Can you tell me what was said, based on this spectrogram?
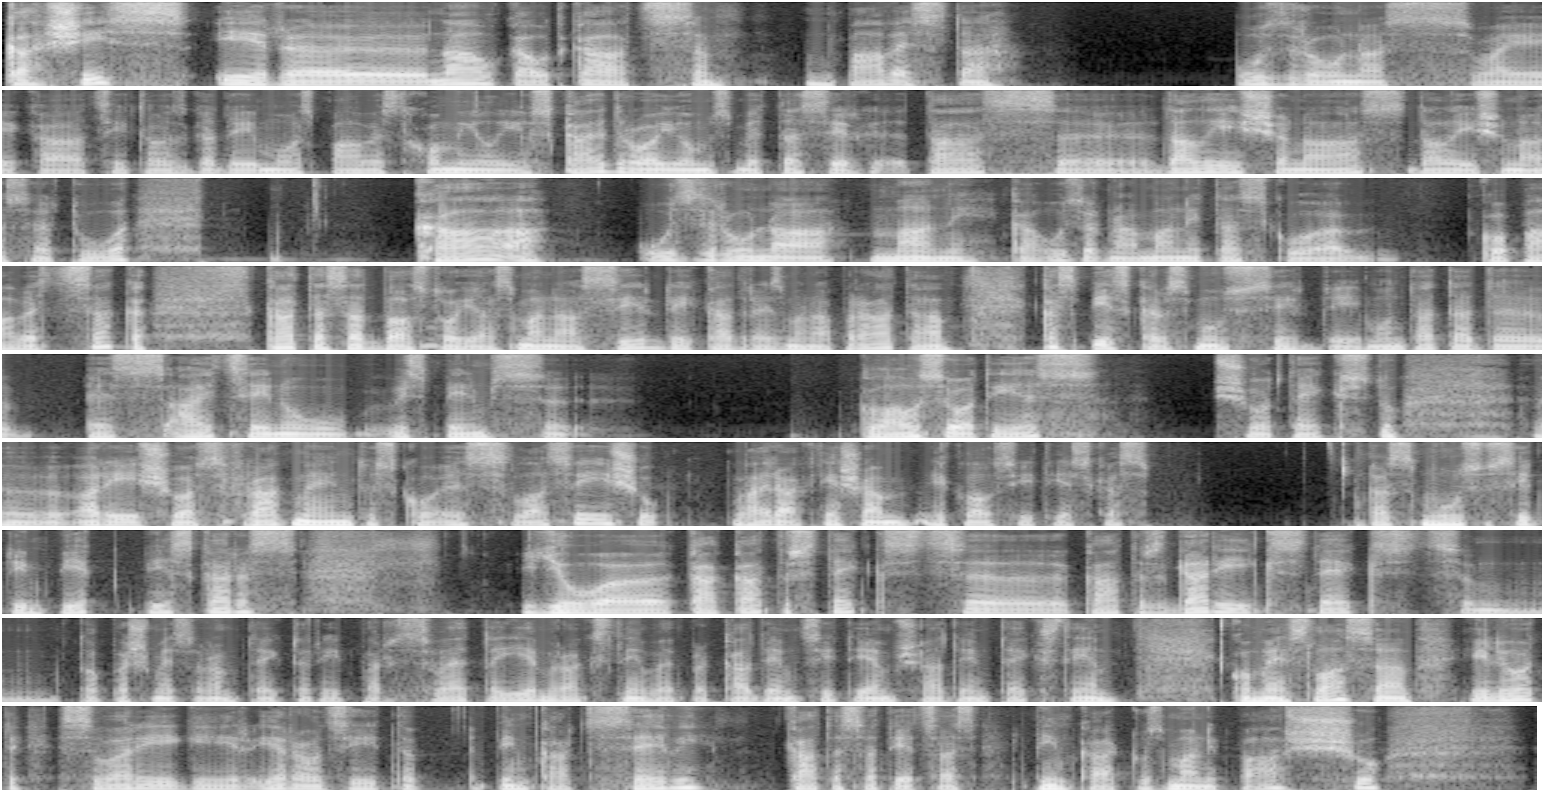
ka šis ir uh, nav kaut kāds pāvesta uzrunas vai kā citos gadījumos pāvesta homīliju skaidrojums, bet tas ir tās e, dalīšanās, dalīšanās ar to, kā uzrunā mani, kā uzrunā mani tas, ko, ko pāvests saka, kā tas atbalstojās manā sirdī, kādreiz manā prātā, kas pieskaras mūsu sirdīm. Un tātad e, es aicinu vispirms klausoties šo tekstu, eh, arī šos fragmentus, ko es lasīšu, vairāk tiešām ieklausīties, kas, kas mūsu sirdīm pie, pieskaras. Jo kā katrs teksts, eh, katrs garīgs teksts, to pašu mēs varam teikt arī par svētajiem rakstiem vai par kādiem citiem šādiem tekstiem, ko mēs lasām, ir ļoti svarīgi ir ieraudzīt pirmkārt sevi, kā tas attiecās pirmkārt uz mani pašu,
